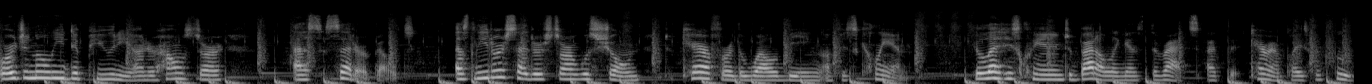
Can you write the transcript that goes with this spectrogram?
originally deputy under Houndstar as Cedarpelt. As leader, Star was shown to care for the well-being of his clan. He led his clan into battle against the rats at the carrion place for food,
